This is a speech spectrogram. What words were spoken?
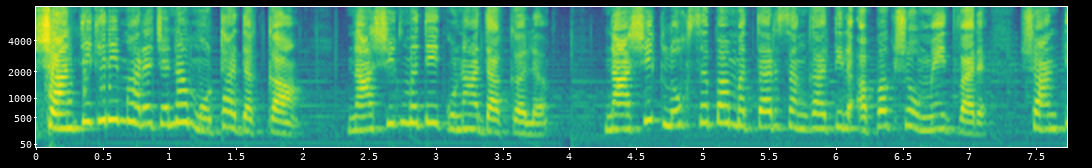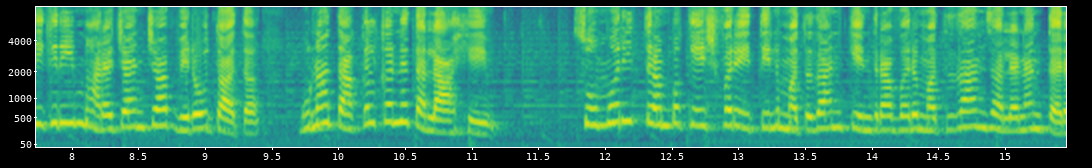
शांतिगिरी महाराजांना मोठा धक्का. नाशिकमध्ये गुन्हा दाखल. नाशिक लोकसभा मतदारसंघातील अपक्ष उमेदवार शांतिगिरी महाराजांच्या विरोधात गुन्हा दाखल करण्यात आला आहे. सोमवारी त्र्यंबकेश्वर येथील मतदान केंद्रावर मतदान झाल्यानंतर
